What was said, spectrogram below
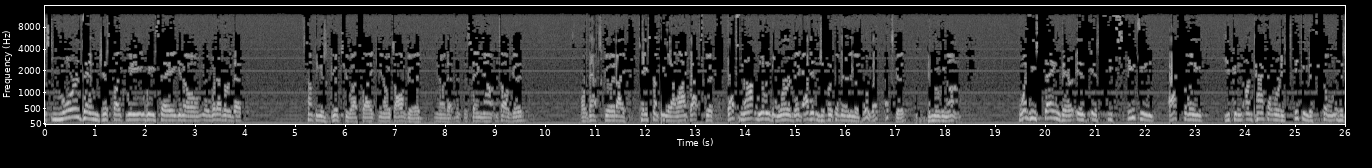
It's more than just like we, we say, you know, whatever that something is good to us, like, you know, it's all good. You know, that the saying now, it's all good. Or that's good. I taste something that I like. That's good. That's not really the word. That God didn't just look at there and goes, oh, that, that's good. And moving on. What he's saying there is, is he's speaking actually you can unpack that word. He's speaking to his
